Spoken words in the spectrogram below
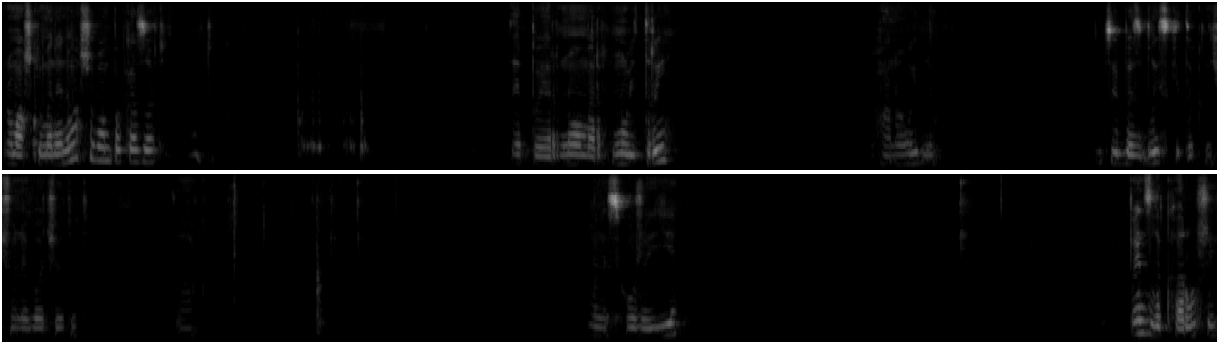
Кромашки в мене нема, що вам показати. Ну. Тепер номер 03. Погано видно. Ну, це без блискіток, нічого не бачу тут. Так. У мене схоже є. Пензлик хороший,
